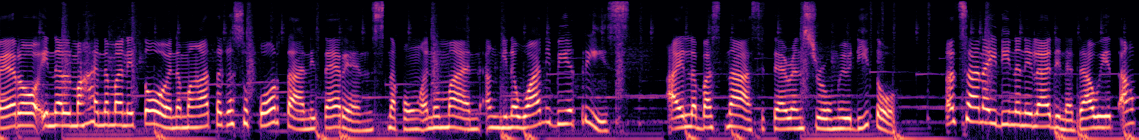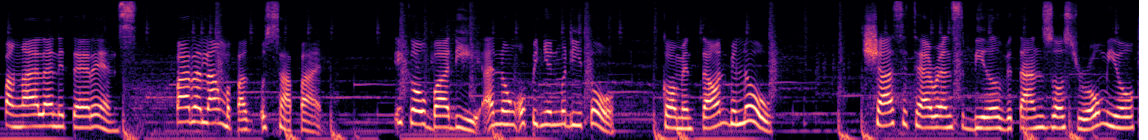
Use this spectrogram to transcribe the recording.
Pero inalmahan naman ito ng mga taga-suporta ni Terence na kung anuman ang ginawa ni Beatrice ay labas na si Terence Romeo dito at sana hindi na nila dinadawit ang pangalan ni Terence para lang mapag-usapan. Ikaw buddy, anong opinion mo dito? Comment down below. Siya si Terence Bill Vitanzos Romeo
